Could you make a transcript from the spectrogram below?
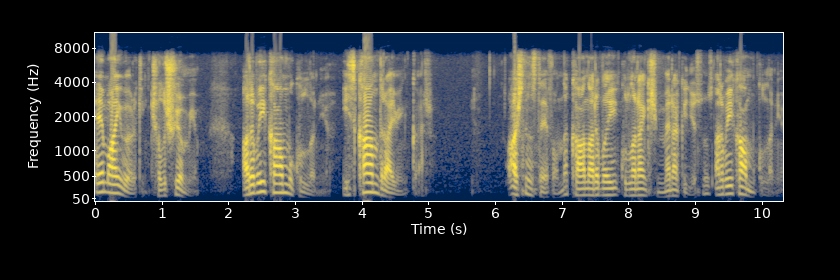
am I working? Çalışıyor muyum? Arabayı Kaan mı kullanıyor? Is Kaan driving car? Açtınız telefonda. Kaan arabayı kullanan kişi mi merak ediyorsunuz. Arabayı Kaan mı kullanıyor?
